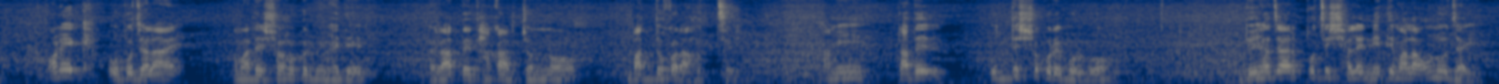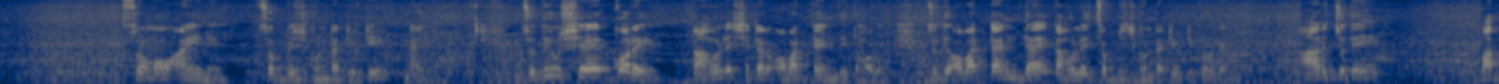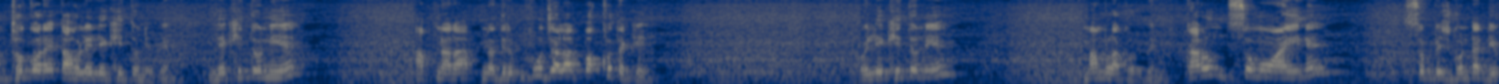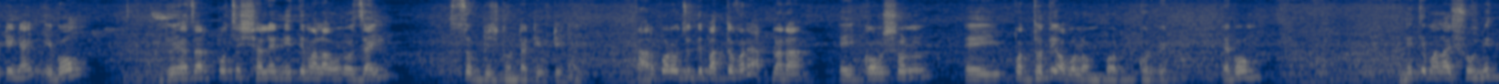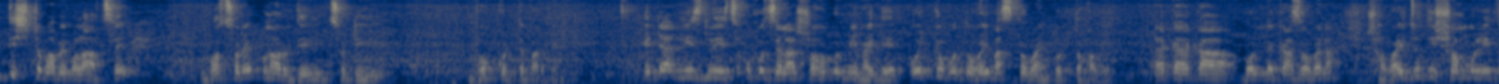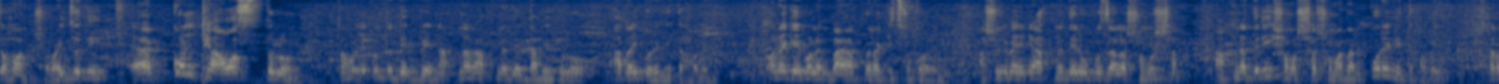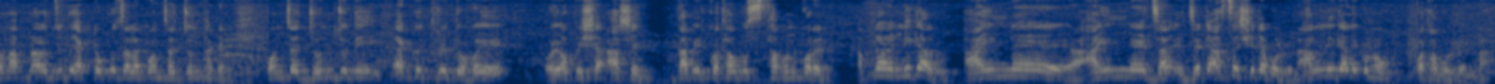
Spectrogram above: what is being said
অনেক উপজেলায় আমাদের সহকর্মী ভাইদের রাতে থাকার জন্য বাধ্য করা হচ্ছে। আমি তাদের উদ্দেশ্য করে বলব, দুই হাজার পঁচিশ সালের নীতিমালা অনুযায়ী শ্রম আইনে চব্বিশ ঘণ্টা ডিউটি নাই। যদিও সে করে তাহলে সেটার ওভার টাইম দিতে হবে। যদি ওভার টাইম দেয়, তাহলে চব্বিশ ঘণ্টা ডিউটি করবেন। আর যদি বাধ্য করে, তাহলে লিখিত নেবেন। লিখিত নিয়ে আপনারা আপনাদের উপজেলার পক্ষ থেকে ওই লিখিত নিয়ে মামলা করবেন। কারণ শ্রম আইনে চব্বিশ ঘণ্টা ডিউটি নেয় এবং দুই সালের নীতিমালা অনুযায়ী চব্বিশ ঘণ্টা ডিউটি নেয় তারপরেও যদি বাধ্য করে আপনারা এই কৌশল, এই পদ্ধতি অবলম্বন করবেন। এবং নীতিমালায় সুনির্দিষ্টভাবে বলা আছে, বছরে পনেরো দিন ছুটি ভোগ করতে পারবেন। এটা নিজ নিজ উপজেলার সহকর্মী ভাইদের ঐক্যবদ্ধ হয়ে বাস্তবায়ন করতে হবে। একা একা বললে কাজ হবে না। সবাই যদি সম্মিলিত হন, সবাই যদি এক কণ্ঠে আওয়াজ তুলুন তাহলে কিন্তু দেখবেন আপনারা আপনাদের দাবিগুলো আদায় করে নিতে হবে। অনেকেই বলেন, ভাই, আপনারা কিছু করেন। আসলে ভাই, এটা আপনাদের উপজেলার সমস্যা। আপনাদেরই সমস্যার সমাধান করে নিতে হবে। কারণ আপনারা যদি একটা উপজেলায় পঞ্চাশ জন থাকেন, পঞ্চাশ জন যদি একত্রিত হয়ে ওই অফিসে আসেন, দাবির কথা উপস্থাপন করেন, আপনারা লিগাল আইনে আইনে যেটা আছে সেটা বলবেন। আনলিগালে কোনো কথা বলবেন না।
